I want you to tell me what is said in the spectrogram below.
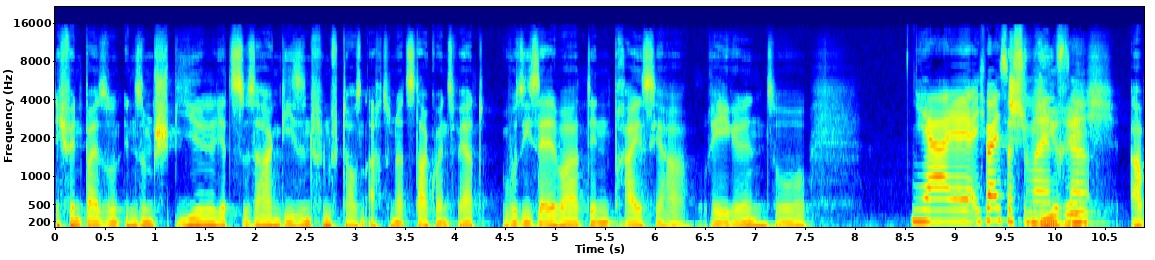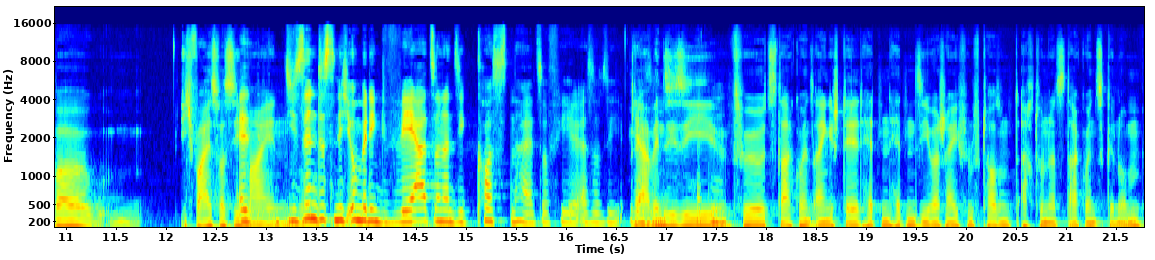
Ich finde, bei so in so einem Spiel jetzt zu sagen, die sind 5800 Starcoins wert, wo sie selber den Preis ja regeln, so. Ja, ja, ja, ich weiß, was du meinst. Schwierig, ja. aber ich weiß, was Sie äh, meinen. Die so. sind es nicht unbedingt wert, sondern sie kosten halt so viel. Also sie, ja, sie wenn Sie sie hätten. für Starcoins eingestellt hätten, hätten Sie wahrscheinlich 5800 Starcoins genommen.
